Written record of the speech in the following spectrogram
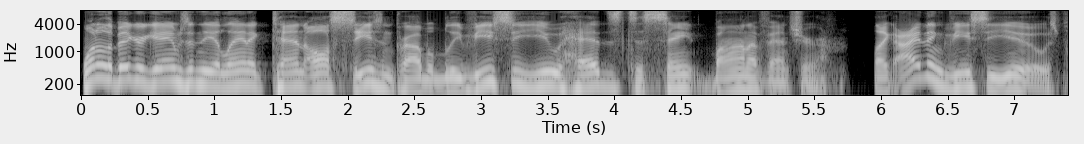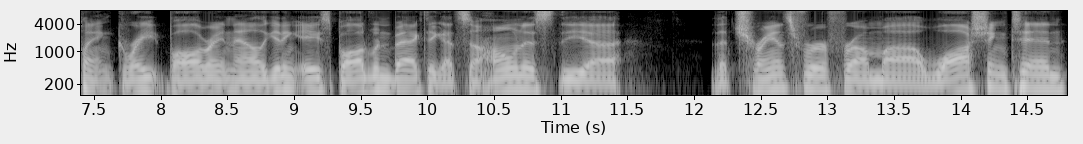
one of the bigger games in the Atlantic 10 all season, probably VCU heads to St. Bonaventure. Like I think VCU is playing great ball right now. They're getting Ace Baldwin back. They got Tsohonis, the uh, the transfer from uh, Washington.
